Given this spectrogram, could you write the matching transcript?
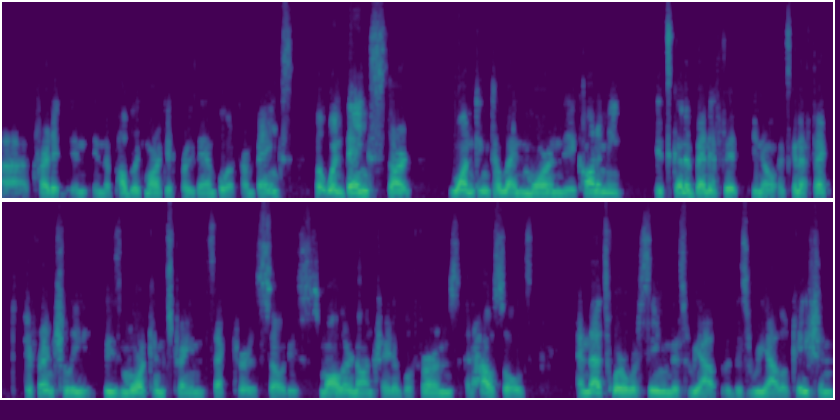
uh, credit in, in the public market, for example, or from banks. But when banks start wanting to lend more in the economy, it's going to benefit, you know, it's going to affect differentially these more constrained sectors. So these smaller non-tradable firms and households. And that's where we're seeing this, real, this reallocation.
